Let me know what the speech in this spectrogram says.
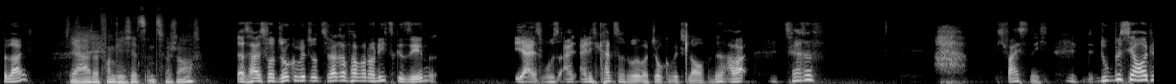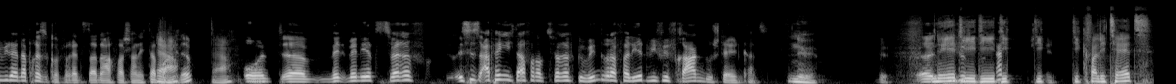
vielleicht. Ja, davon gehe ich jetzt inzwischen aus. Das heißt, von Djokovic und Zverev haben wir noch nichts gesehen. Ja, es muss eigentlich kannst du nur über Djokovic laufen, ne? Aber Zverev, ich weiß nicht. Du bist ja heute wieder in der Pressekonferenz danach wahrscheinlich dabei, ja, ne? Ja. Und äh, wenn, wenn jetzt Zverev ist es abhängig davon, ob Zverev gewinnt oder verliert, wie viele Fragen du stellen kannst? Nö. Nö. Äh, nee, die, die, die, die, die Qualität,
